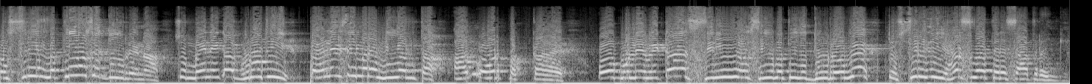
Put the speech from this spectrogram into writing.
और श्रीमतियों से दूर रहना। तो मैंने कहा गुरु जी पहले से मेरा नियम था, आज और पक्का है। वो बोले, बेटा, श्री और श्रीमती से दूर रहोगे तो श्री जी हर समय तेरे साथ रहेंगे।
